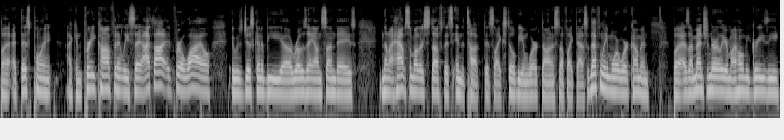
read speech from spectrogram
But at this point, I can pretty confidently say I thought for a while it was just going to be uh, RO$$AY on Sundays. And then I have some other stuff that's in the tuck that's like still being worked on and stuff like that. So definitely more work coming. But as I mentioned earlier, my homie Greasy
